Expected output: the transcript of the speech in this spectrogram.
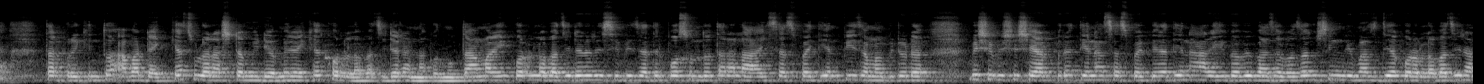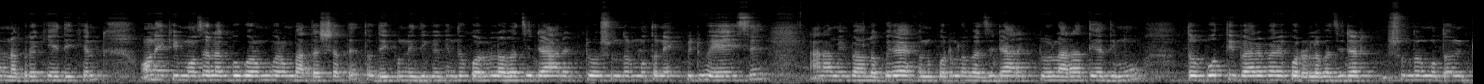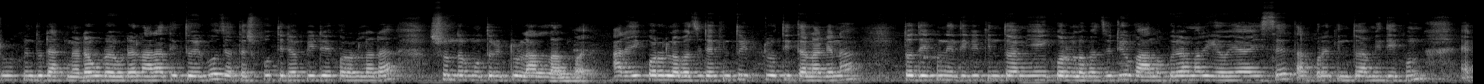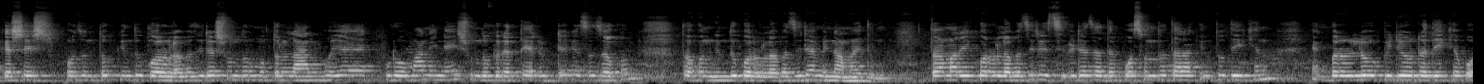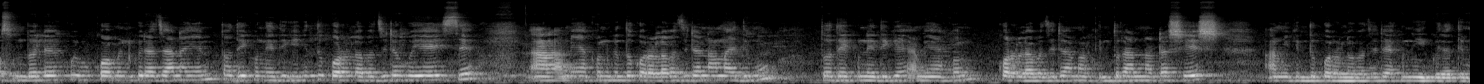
তারপরে কিন্তু আবার ডাইকা চুলার আঁচটা মিডিয়ামে রেখে করলা ভাজিটা রান্না করব। তো আমার এই করলা ভাজিটার রেসিপি যাদের পছন্দ, তারা লাই সাবস্ক্রাইব দিয়েন প্লিজ আমার ভিডিওটা বেশি বেশি শেয়ার করে দিন আর সাবস্ক্রাইব করে দিন আর এইভাবে ভাজা ভাজা চিংড়ি মাছ দিয়ে করলা ভাজি রান্না করে খেয়ে দেখেন অনেকই মজা লাগবে গরম গরম ভাতের সাথে। তো দেখুন এদিকে কিন্তু করলা ভাজিটা আর একটু সুন্দর মতন এক পিঠ হয়ে আইছে। আর আমি ভালো করে এখন করলা ভাজিটা আর একটু লাড়া দিয়ে দিমু। তো প্রতিবারে বারে করলা ভাজিটার সুন্দর মতন একটু কিন্তু ডাকনাটা উড়া উড়া লাড়া দিতে হইব যাতে প্রতিটা পিঠে করলাটা সুন্দর মতন একটু লাল লাল হয়। আর এই করলা ভাজিটা কিন্তু একটু তিতা লাগে না। তো দেখুন, এদিকে কিন্তু আমি এই করলা ভাজিটিও ভালো করে আমার ইয়ে হয়ে আইছে। তারপরে কিন্তু আমি দেখুন, একে শেষ পর্যন্ত কিন্তু করলা ভাজিটা সুন্দর মতন লাল হয়ে এক পুরো পানি নেই, সুন্দর করে তেল উঠে গেছে যখন, তখন কিন্তু করলা ভাজিটা আমি নামাই দেবো। তো আমার এই করলা ভাজির রেসিপিটা যাদের পছন্দ তারা কিন্তু দেখেন, একবার হইলেও ভিডিওটা দেখে পছন্দ হলে কমেন্ট করে জানাইন তো দেখুন, এদিকে কিন্তু করলা ভাজিটা হয়ে আইছে, আর আমি এখন কিন্তু করলা ভাজিটা নামাই দিব। তো দেখুন এদিকে আমি এখন করলা ভাজিটা, আমার কিন্তু রান্নাটা শেষ। আমি কিন্তু করলা ভাজিটা এখন ই করে দিব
